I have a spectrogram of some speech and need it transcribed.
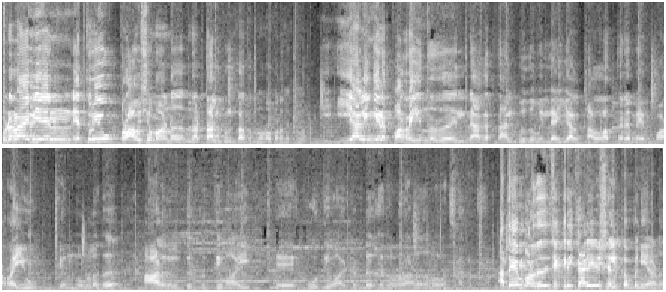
പിണറായി വിജയൻ എത്രയോ പ്രാവശ്യമാണ് നട്ടാൽ കുരുക്കാത്തെന്നാണോ പറഞ്ഞിട്ടുള്ളത്. ഇയാൾ ഇങ്ങനെ പറയുന്നതിനകത്ത് അത്ഭുതമില്ല. ഇയാൾ കള്ളത്തരമേ പറയൂ എന്നുള്ളത് ആളുകൾക്ക് കൃത്യമായി ബോധ്യമായിട്ടുണ്ട് എന്നുള്ളതാണ് നമ്മൾ മനസ്സിലാക്കേണ്ടത്. അദ്ദേഹം പറഞ്ഞത് ടെക്നിക്കാലിയൻ ഷെൽ കമ്പനിയാണ്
